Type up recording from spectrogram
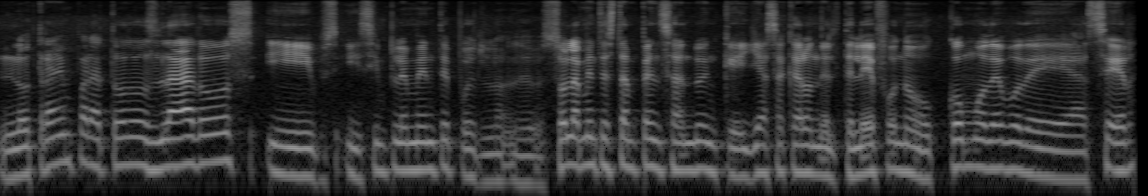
Lo traen para todos lados y, y simplemente pues solamente están pensando en que ya sacaron el teléfono o cómo debo de hacer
